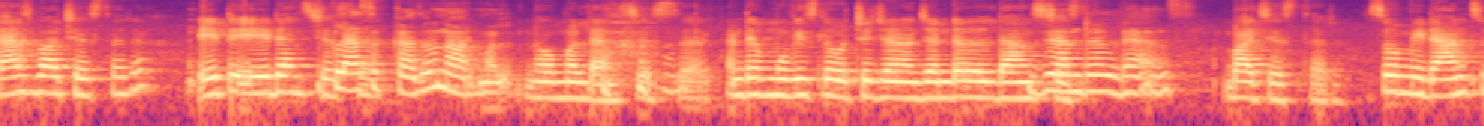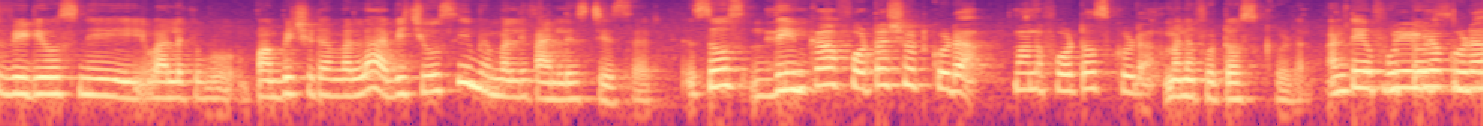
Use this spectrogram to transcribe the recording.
డాన్స్ బాగా చేస్తారా? ఏ ఏ డాన్స్ క్లాసిక్ కాదు నార్మల్ నార్మల్ డాన్స్ చేస్తారు. అంటే మూవీస్లో వచ్చే జనరల్ డాన్స్ జనరల్ డ్యాన్స్ బాగా చేస్తారు. సో మీ డాన్స్ వీడియోస్ని వాళ్ళకి పంపించడం వల్ల అవి చూసి మిమ్మల్ని ఫైనలైజ్ చేశారు. సో ఇంకా ఫోటోషూట్ కూడా మన ఫొటోస్ కూడా. మన ఫొటోస్ కూడా. అంటే వీడియో కూడా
